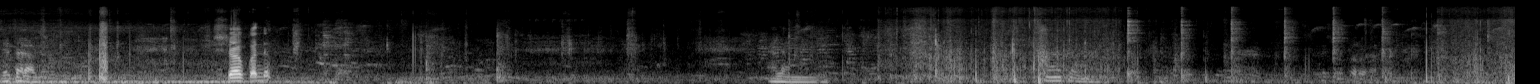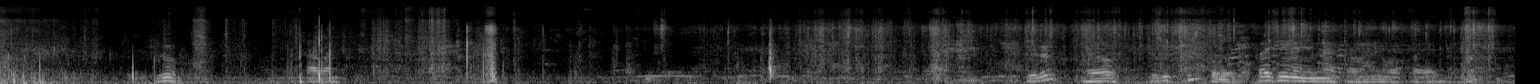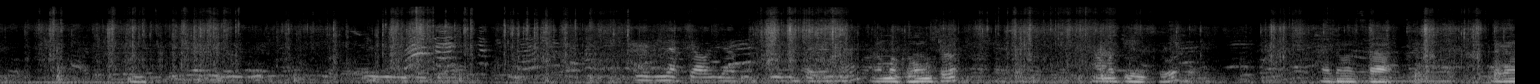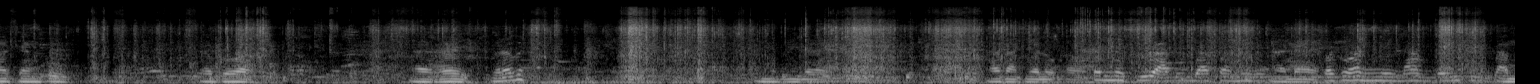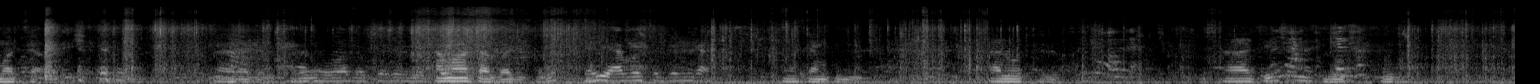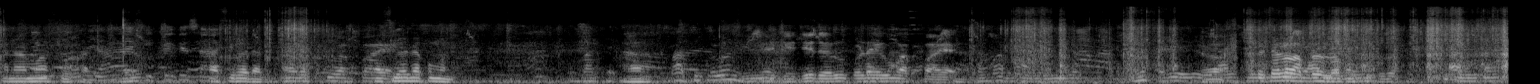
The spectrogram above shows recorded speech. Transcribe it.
જતા સ્ટોપ કરી દો હાલા મંદિર. હા ચાલો જો ખાવાનું હા કશું નહીં ના ખાવાનું પપ્પા એ આમાં ઘઉં છે આમાં તેલ છે હો. આ તમારું શાક આ તમારું શેમ્પુ આ ગોવા આ રાઈ બરાબર આ મગની દાળ આ ગાંઠિયા લો ખાવા તમને શિવાનુ બાપાને આ દાળ ભગવાનનું નામ છું આ મરચાં આ આમાં શાકભાજી છે છે શેમ્પુ આ લોટ છે દૂધ, દૂધ. અને આમાં આશીર્વાદ આપો. આશીર્વાદ આપો મને. હા. જે જે જરૂર પડે એવું આપવા તો ચલો આપણો લોગ પૂરો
